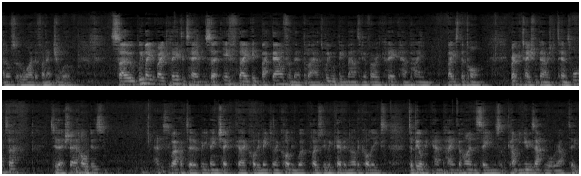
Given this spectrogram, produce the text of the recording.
and also the wider financial world. So we made it very clear to Thames that if they did back down from their plans, we would be mounting a very clear campaign based upon reputational damage to Thames Water, to their shareholders, and this is where I have to really name check uh, Colin Meacham and Colin worked closely with Kevin and other colleagues to build a campaign behind the scenes so the company knew exactly what we are up to.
